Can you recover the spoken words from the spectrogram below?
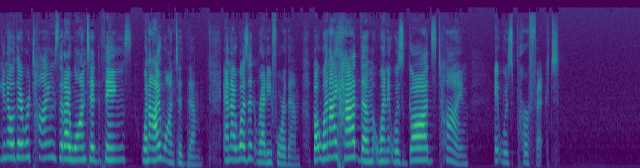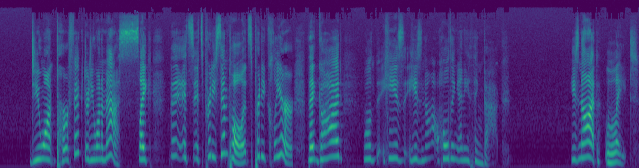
you know, there were times that I wanted things when I wanted them and I wasn't ready for them. But when I had them, when it was God's time, it was perfect. Do you want perfect or do you want a mess? Like it's it's pretty simple. It's pretty clear that God well he's he's not holding anything back. He's not late.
